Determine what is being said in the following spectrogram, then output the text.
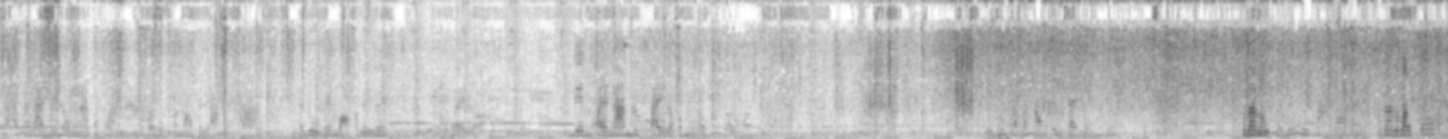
ถ้าอันตรายไม่ลงนะพักวานนะเอาเอาน้องเป็นหลักนะคะ ถ้าดูไม่เหมาะก็ไม่ลงเดินไปน้ำลึกไปเราก็ไม่ลง เดี๋ยวดูค่ะว่าน้องเป็นใจลงไหมคุณตาลองเหมือนไม่มีทางว่าคุณตาระวังข้อค่ะ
